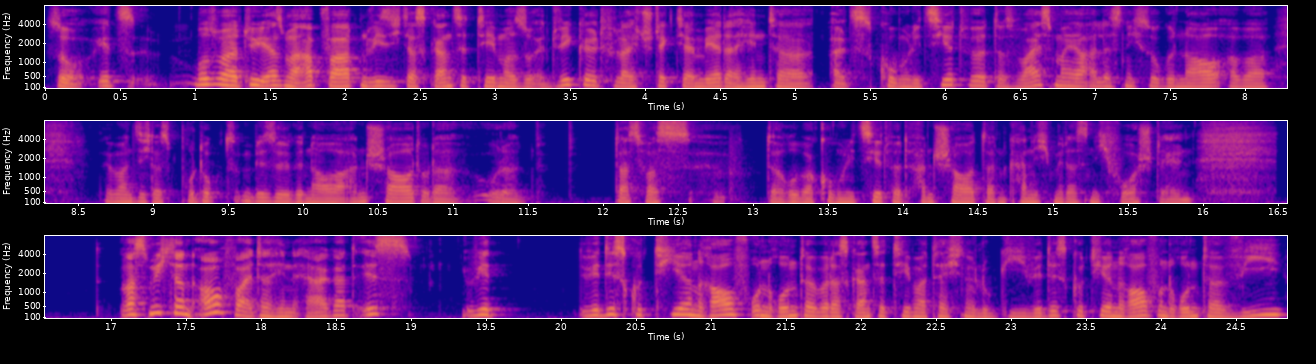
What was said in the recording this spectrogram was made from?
So, jetzt muss man natürlich erstmal abwarten, wie sich das ganze Thema so entwickelt. Vielleicht steckt ja mehr dahinter, als kommuniziert wird. Das weiß man ja alles nicht so genau, aber wenn man sich das Produkt ein bisschen genauer anschaut oder, oder das, was darüber kommuniziert wird, anschaut, dann kann ich mir das nicht vorstellen. Was mich dann auch weiterhin ärgert, ist, wir, wir diskutieren rauf und runter über das ganze Thema Technologie. Wir diskutieren rauf und runter, wie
